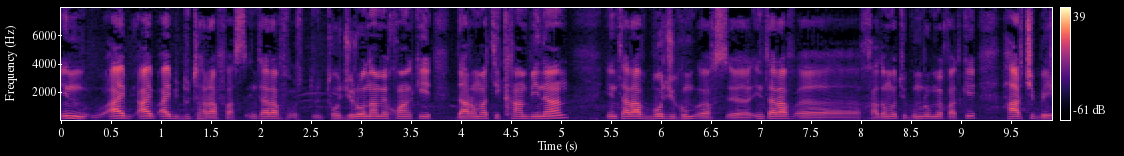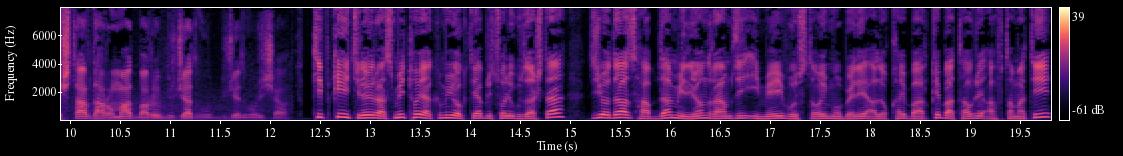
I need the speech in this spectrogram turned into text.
Ин айби ду тараф аст. Ин тараф тоҷиро намехоҳанд ки даромади кам бинанд ин тараф боҷи э, ин тараф э, хадамоти гумрук мехоҳад ки ҳарчи бештар даромад барои бюҷет ворид шавад тибқи иттилои расмӣ то якуми октябри соли гузашта зиёда аз 17 миллион рамзи имеи воситаҳои мобилии алоқаи барқӣ ба таври автоматӣ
